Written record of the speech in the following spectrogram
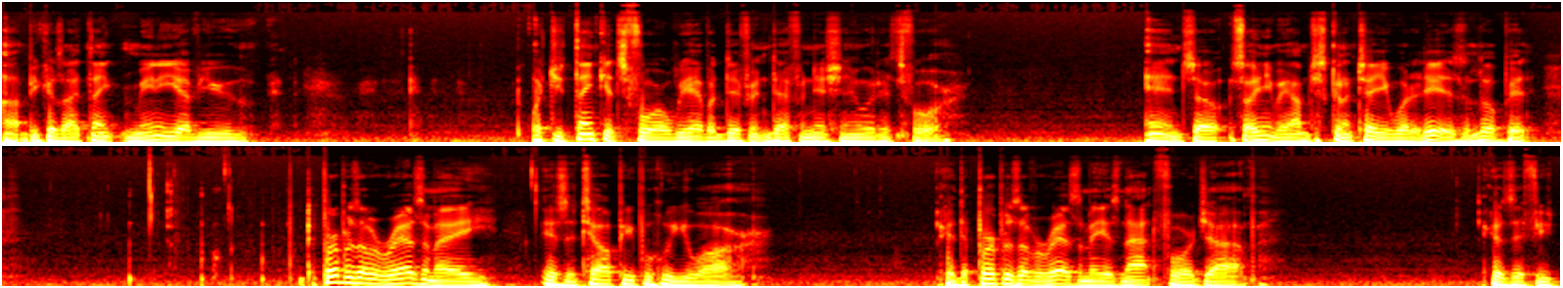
uh, because I think many of you, what you think it's for, we have a different definition of what it's for. And so, so anyway, I'm just going to tell you what it is a little bit. The purpose of a resume is to tell people who you are. Okay, the purpose of a resume is not for a job. Because if you,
